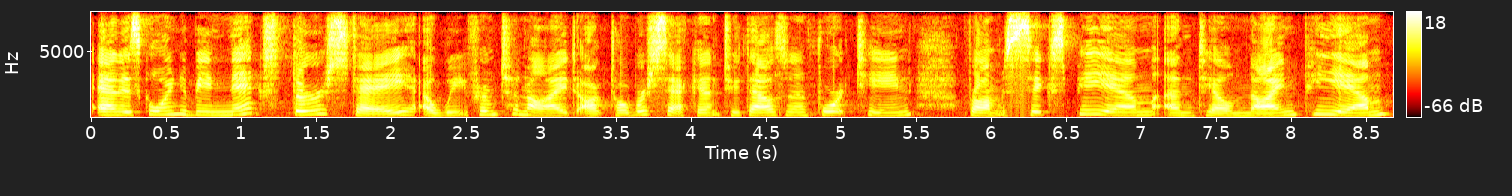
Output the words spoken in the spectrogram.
And it's going to be next Thursday, a week from tonight, October 2nd, 2014, from 6 p.m. until 9 p.m.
